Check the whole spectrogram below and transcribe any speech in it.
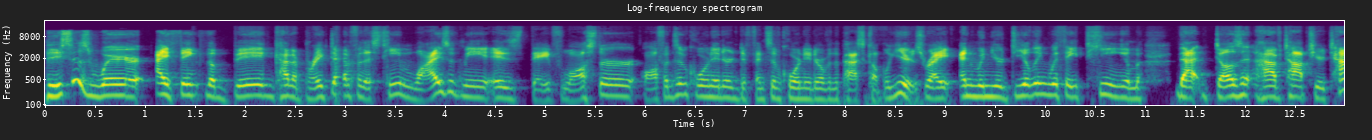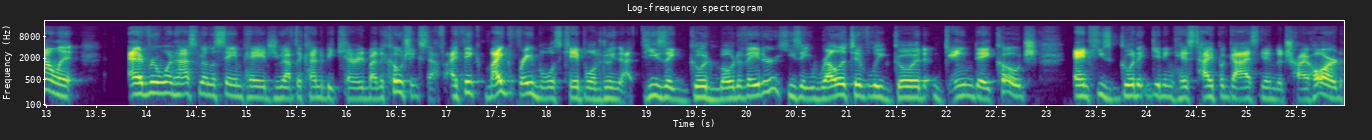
this is where I think the big kind of breakdown for this team lies with me is they've lost their offensive coordinator and defensive coordinator over the past couple years, right? And when you're dealing with a team that doesn't have top tier talent, everyone has to be on the same page. You have to kind of be carried by the coaching staff. I think Mike Vrabel is capable of doing that. He's a good motivator. He's a relatively good game day coach and he's good at getting his type of guys getting to try hard.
